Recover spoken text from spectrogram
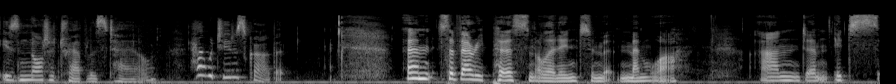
is not a traveller's tale. How would you describe it? Um, it's a very personal and intimate memoir and um, it's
